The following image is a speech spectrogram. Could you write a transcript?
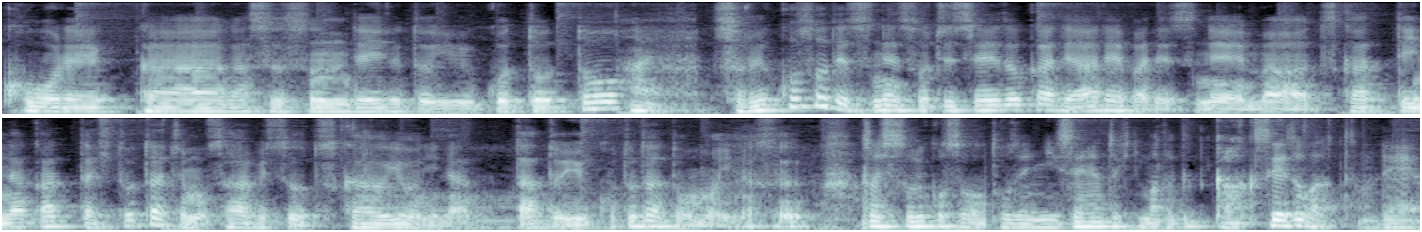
高齢化が進んでいるということと、はい、それこそですね、措置制度下であればですね、まあ、使っていなかった人たちもサービスを使うようになったということだと思います。私、それこそ当然2000年の時ってまだ学生とかだったので、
